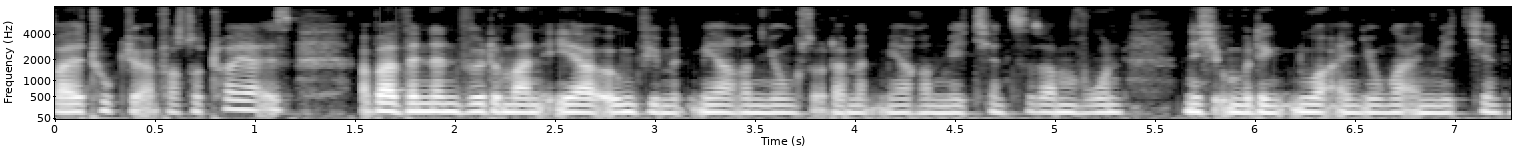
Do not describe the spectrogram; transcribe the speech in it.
weil Tokio einfach so teuer ist. Aber wenn, dann würde man eher irgendwie mit mehreren Jungs oder mit mehreren Mädchen zusammen wohnen. Nicht unbedingt nur ein Junge, ein Mädchen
